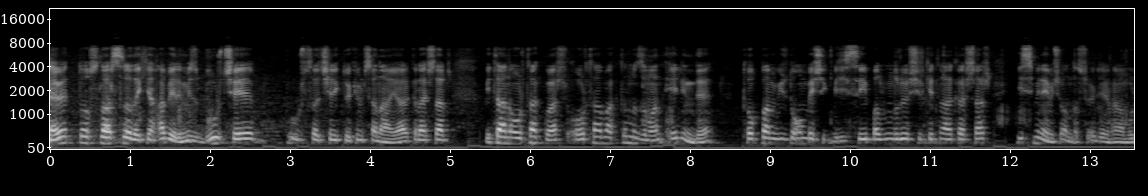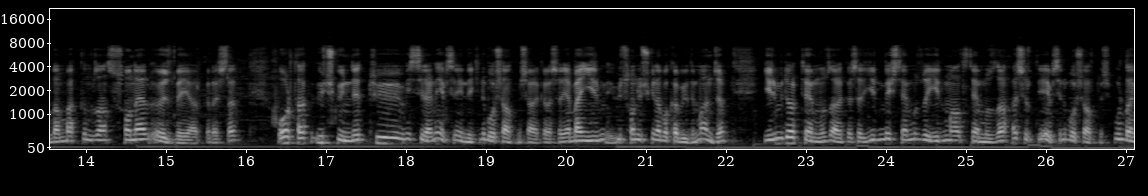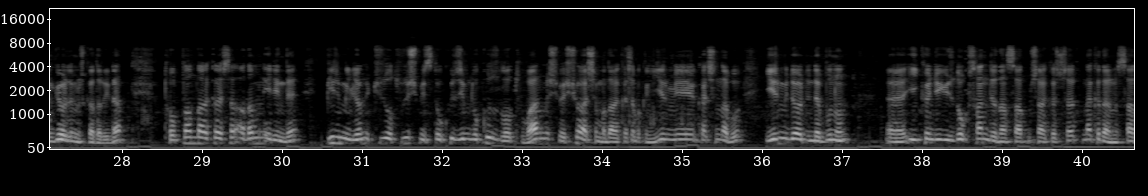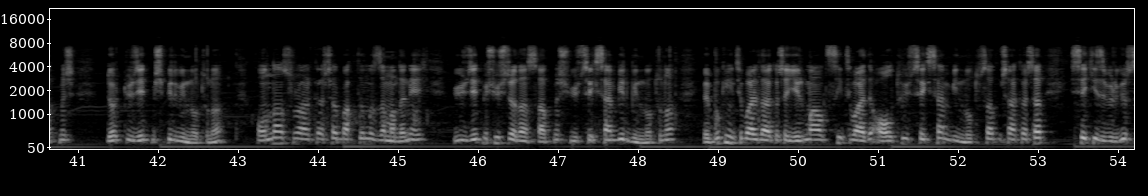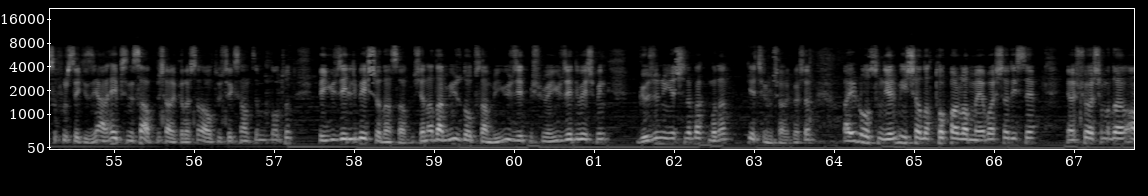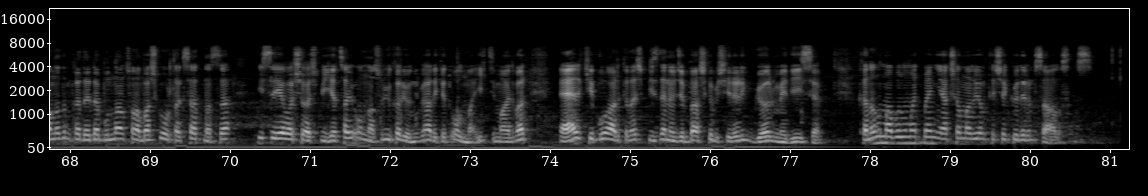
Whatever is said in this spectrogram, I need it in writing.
Evet dostlar sıradaki haberimiz Burçe Bursa Çelik Döküm Sanayi arkadaşlar. Bir tane ortak var. Ortağa baktığımız zaman elinde toplam %15'lik bir hisseyi bulunduruyor şirketin arkadaşlar. İsmi neymiş onu da söyleyelim hemen buradan baktığımız zaman Soner Özbey arkadaşlar. Ortak 3 günde tüm hisselerin hepsinin elindekini boşaltmış arkadaşlar. Yani ben 20 son 3 güne bakabildim ancak 24 Temmuz arkadaşlar 25 Temmuz ve 26 Temmuz'da haşırt diye hepsini boşaltmış. Buradan gördüğümüz kadarıyla toplamda arkadaşlar adamın elinde 1 milyon 333 bin 929 lot varmış ve şu aşamada arkadaşlar bakın 20 kaçında bu? 24'ünde bunun e, ilk önce 190 liradan satmış arkadaşlar. Ne kadarını satmış? 471 bin notunu. Ondan sonra arkadaşlar baktığımız zaman da ne? 173 liradan satmış 181 bin notunu. Ve bugün itibariyle arkadaşlar 26'sı itibariyle 680 bin notu satmış arkadaşlar. 8,08 yani hepsini satmış arkadaşlar 686 bin notun. Ve 155 liradan satmış. Yani adam 190 bin 170 bin ve 155 bin gözünün yaşına bakmadan geçirmiş arkadaşlar. Hayırlı olsun diyelim. İnşallah toparlanmaya başlar ise. Yani şu aşamada anladığım kadarıyla bundan sonra başka ortak satmazsa ise yavaş yavaş bir yatay ondan sonra yukarı yönlü bir hareket olma ihtimali var. Eğer ki bu arkadaş bizden önce başka bir şeyleri görmediyse. Kanalıma abone olmayı unutmayın. İyi akşamlar diyorum. Teşekkür ederim. Sağ olasınız.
